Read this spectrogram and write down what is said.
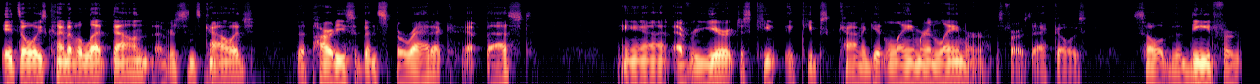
it's always kind of a letdown ever since college. The parties have been sporadic at best, and every year it just keep it keeps kind of getting lamer and lamer as far as that goes. So the need for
